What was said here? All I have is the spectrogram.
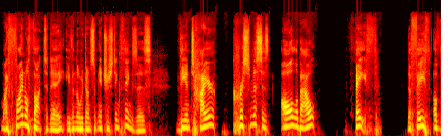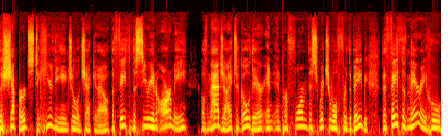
my final thought today, even though we've done some interesting things, is the entire Christmas is all about faith the faith of the shepherds to hear the angel and check it out, the faith of the Syrian army of Magi to go there and, and perform this ritual for the baby, the faith of Mary, who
